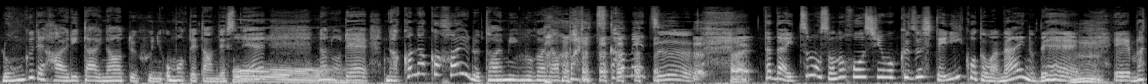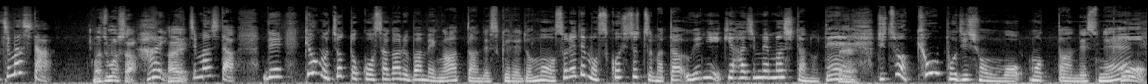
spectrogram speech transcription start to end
ロングで入りたいなというふうに思ってたんですね。なので、なかなか入るタイミングがやっぱりつかめず、はい、ただいつもその方針を崩していいことはないので、うん、えー、待ちました。待ちました。はい、はい、待ちました。で、今日もちょっとこう下がる場面があったんですけれども、それでも少しずつまた上に行き始めましたので、ええ、実は今日ポジションを持ったんですね。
